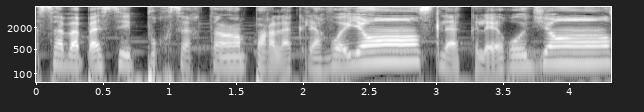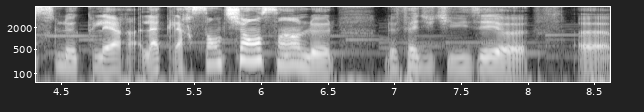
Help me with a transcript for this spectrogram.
ça va passer pour certains par la clairvoyance, la clairaudience, le clair, la clairsentience, hein, le, fait d'utiliser euh, euh,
